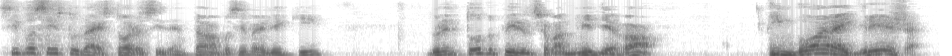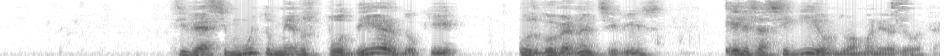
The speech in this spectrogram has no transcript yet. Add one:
Se você estudar a história ocidental, você vai ver que durante todo o período chamado medieval, embora a igreja tivesse muito menos poder do que os governantes civis, eles a seguiam de uma maneira ou de outra.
